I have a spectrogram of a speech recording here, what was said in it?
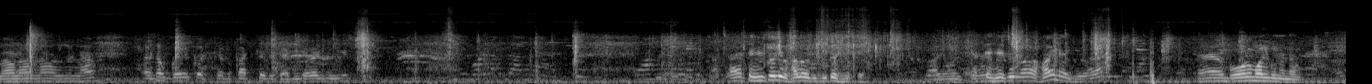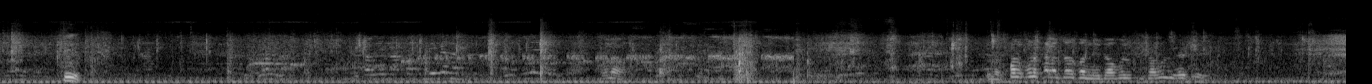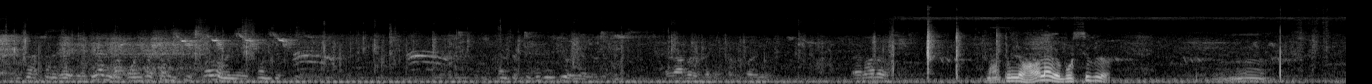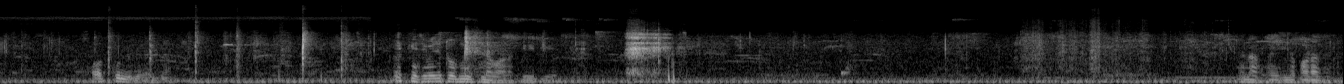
নাও নাও নাও ওগুলো নাও। সব করে করতে হবে কাটতে হবে গাড়ি টাকা নিয়ে আর একটা হেঁচলি ভালো দুটো হেঁচে একটা হেঁচল মারা হয় নাকি ওরা? হ্যাঁ বড় মালগুলো নাও। ঠিক কোনো খেলার দরকার নেই ডবল ডবল হেঁটে না তুললে ভালো লাগে বসছিগুলো সব তুলবে একদম। কেঁচে মেচে টোপ নিস না মারা টিভি টিভি না এইগুলো পড়াবে কাজ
